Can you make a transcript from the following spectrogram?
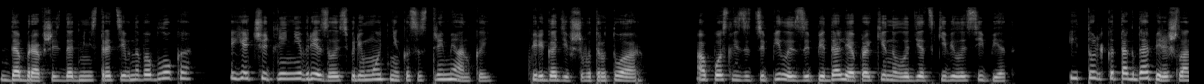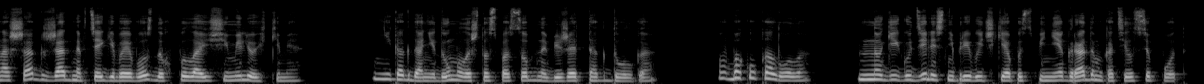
Добравшись до административного блока, я чуть ли не врезалась в ремонтника со стремянкой, перегодившего тротуар, а после зацепилась за педаль и опрокинула детский велосипед. И только тогда перешла на шаг, жадно втягивая воздух пылающими легкими. Никогда не думала, что способна бежать так долго. В боку колола. Ноги гудели с непривычки, а по спине градом катился пот.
